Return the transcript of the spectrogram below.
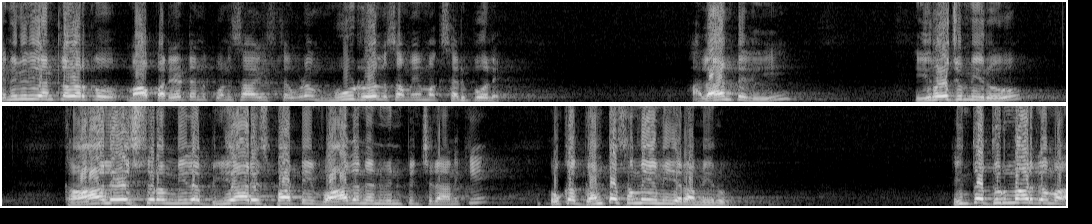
ఎనిమిది గంటల వరకు మా పర్యటన కొనసాగిస్తే కూడా మూడు రోజుల సమయం మాకు సరిపోలే. అలాంటిది ఈరోజు మీరు కాళేశ్వరం మీద బీఆర్ఎస్ పార్టీ వాదనను వినిపించడానికి ఒక గంట సమయం ఇయ్యరా మీరు? ఇంత దుర్మార్గమా?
